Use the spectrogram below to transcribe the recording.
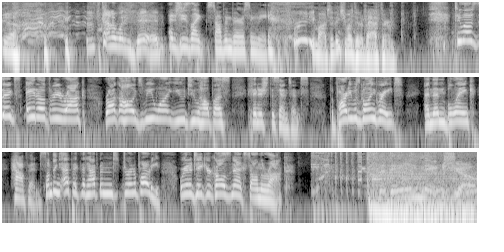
you know. That's kind of what he did. And she's like, stop embarrassing me. Pretty much. I think she went to the bathroom. 206 803 Rock. Rockaholics, we want you to help us finish the sentence. The party was going great, and then blank happened. Something epic that happened during a party. We're going to take your calls next on The Rock. The Daily Mix Show.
